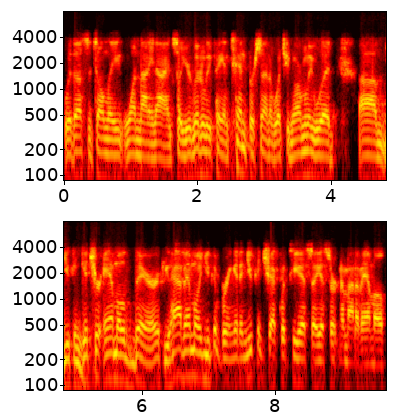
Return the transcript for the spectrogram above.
With us, it's only 199. So you're literally paying 10% of what you normally would. Um, you can get your ammo there. If you have ammo, you can bring it, and you can check with TSA a certain amount of ammo.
